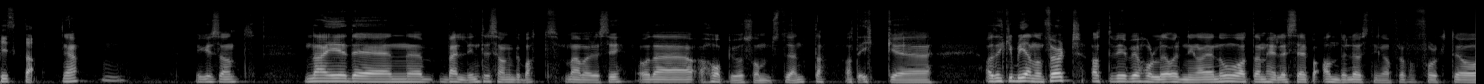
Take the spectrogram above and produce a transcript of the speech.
pisk, da. Ja, Ikke sant? Nei, det er en eh, veldig interessant debatt, må jeg bare si. Og det, jeg håper jo som student da, at det ikke at det ikke blir gjennomført. At vi beholder ordninga nå, og at de heller ser på andre løsninger for å få folk til å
